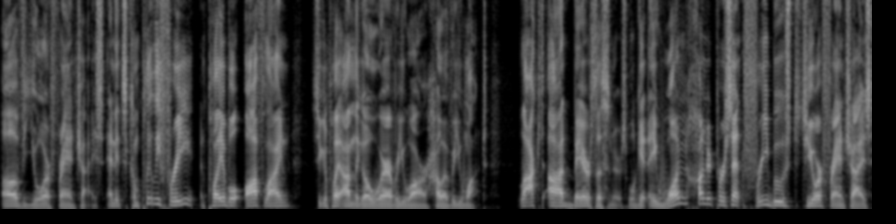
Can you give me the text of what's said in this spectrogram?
of your franchise. And it's completely free and playable offline, so you can play on the go wherever you are, however you want. Locked On Bears listeners will get a 100% free boost to your franchise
